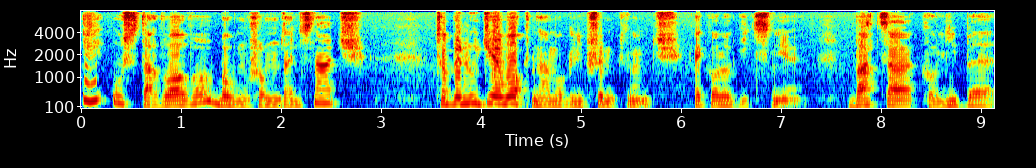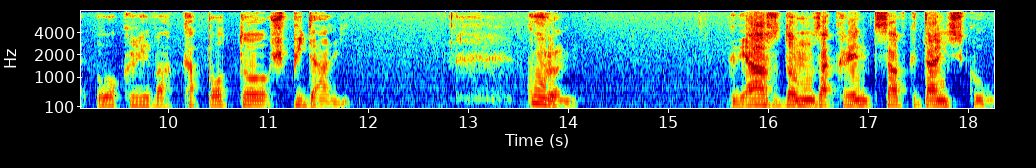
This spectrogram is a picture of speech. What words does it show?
i ustawowo, bo muszą dać znać, co by ludzie okna mogli przymknąć ekologicznie baca, kolibę, łokrywa, kapoto, szpidali. Kuroń. Gwiazdą zakręca w Gdańsku,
